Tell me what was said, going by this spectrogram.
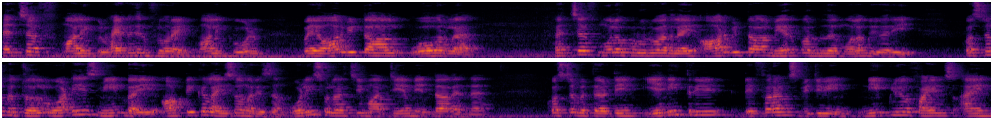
HF molecule hydrogen fluoride molecule by orbital overlap. HF மூலக்கூறு உருவாதலை ஆர்பிட்டால் மேற்பொருந்துதல் மூலம் விவரி. Question number twelve what is mean by optical isomerism ஒளி சுழற்சி மாற்றியம் என்றால் என்ன? Question number thirteen any three difference between nucleophiles and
